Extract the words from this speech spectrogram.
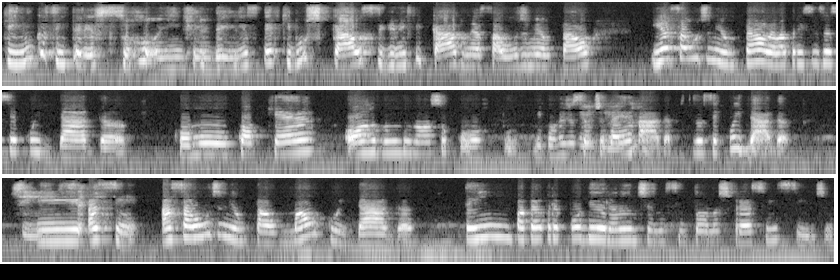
quem nunca se interessou em entender isso, teve que buscar o significado, né, saúde mental. E a saúde mental, ela precisa ser cuidada, como qualquer órgão do nosso corpo. Me corrija se eu estiver errada. Precisa ser cuidada. Sim. E, assim, a saúde mental mal cuidada tem um papel preponderante nos sintomas pré-suicídio.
